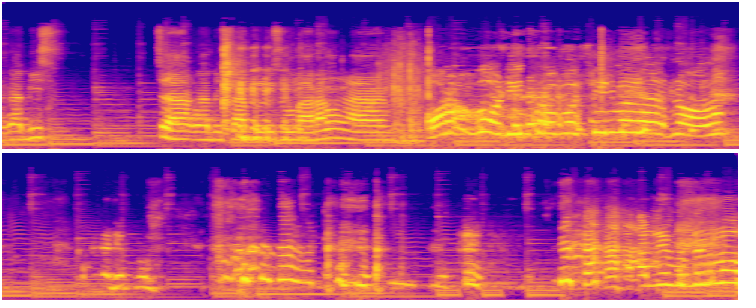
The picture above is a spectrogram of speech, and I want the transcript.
nggak bisa. Nggak bisa beli sembarangan. Orang kok dipromosin malah nolak. Udah Aneh bener lu.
